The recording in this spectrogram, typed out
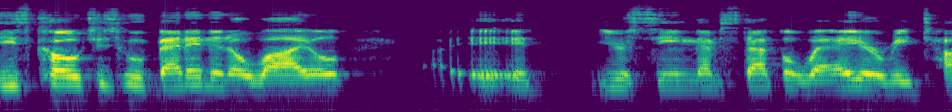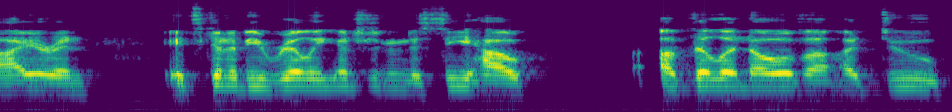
these coaches who've been in it a while, it, it you're seeing them step away or retire, and it's going to be really interesting to see how a Villanova, a Duke,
